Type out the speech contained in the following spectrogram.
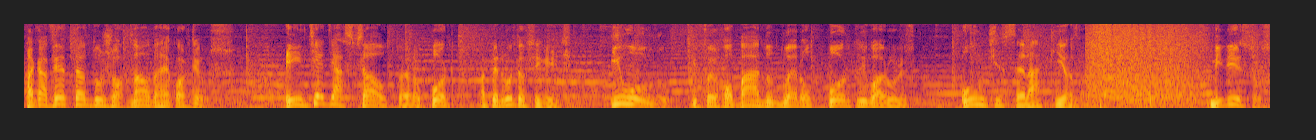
A gaveta do Jornal da Record News. Em dia de assalto ao aeroporto, a pergunta é o seguinte: e o ouro que foi roubado do aeroporto de Guarulhos? Onde será que anda? Ministros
